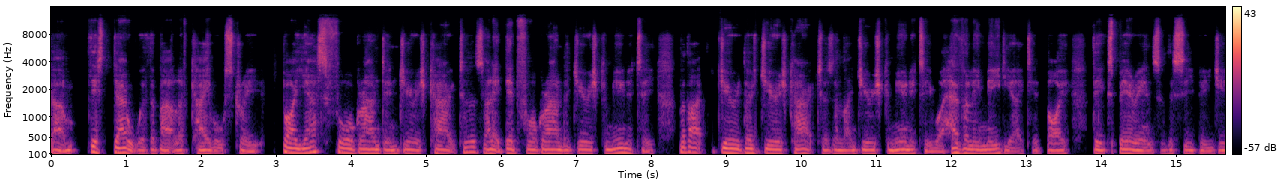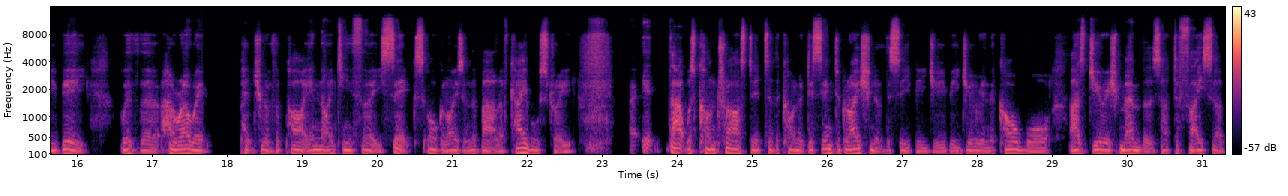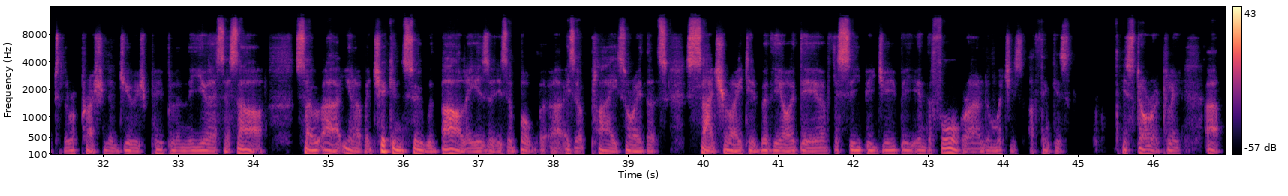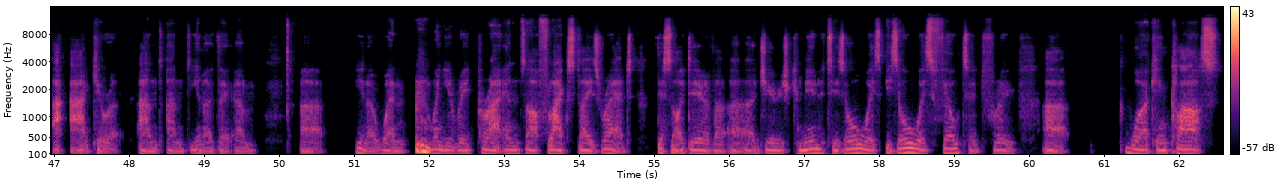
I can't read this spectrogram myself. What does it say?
um, this dealt with the battle of cable street by yes foregrounding Jewish characters, and it did foreground the Jewish community. But that Jew, those Jewish characters and that Jewish community were heavily mediated by the experience of the CPGB, with the heroic picture of the party in 1936 organizing the Battle of Cable Street, it, that was contrasted to the kind of disintegration of the CPGB during the Cold War as Jewish members had to face up to the repression of Jewish people in the USSR. So, uh, you know, but Chicken Soup with Barley is a, is a book, uh, is a play, sorry, that's saturated with the idea of the CPGB in the foreground and which is, I think, is historically uh, accurate and, and, you know, the, um, uh, you know, when when you read Piratin's "Our Flag Stays Red," this idea of a, a Jewish community is always is always filtered through uh, working class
